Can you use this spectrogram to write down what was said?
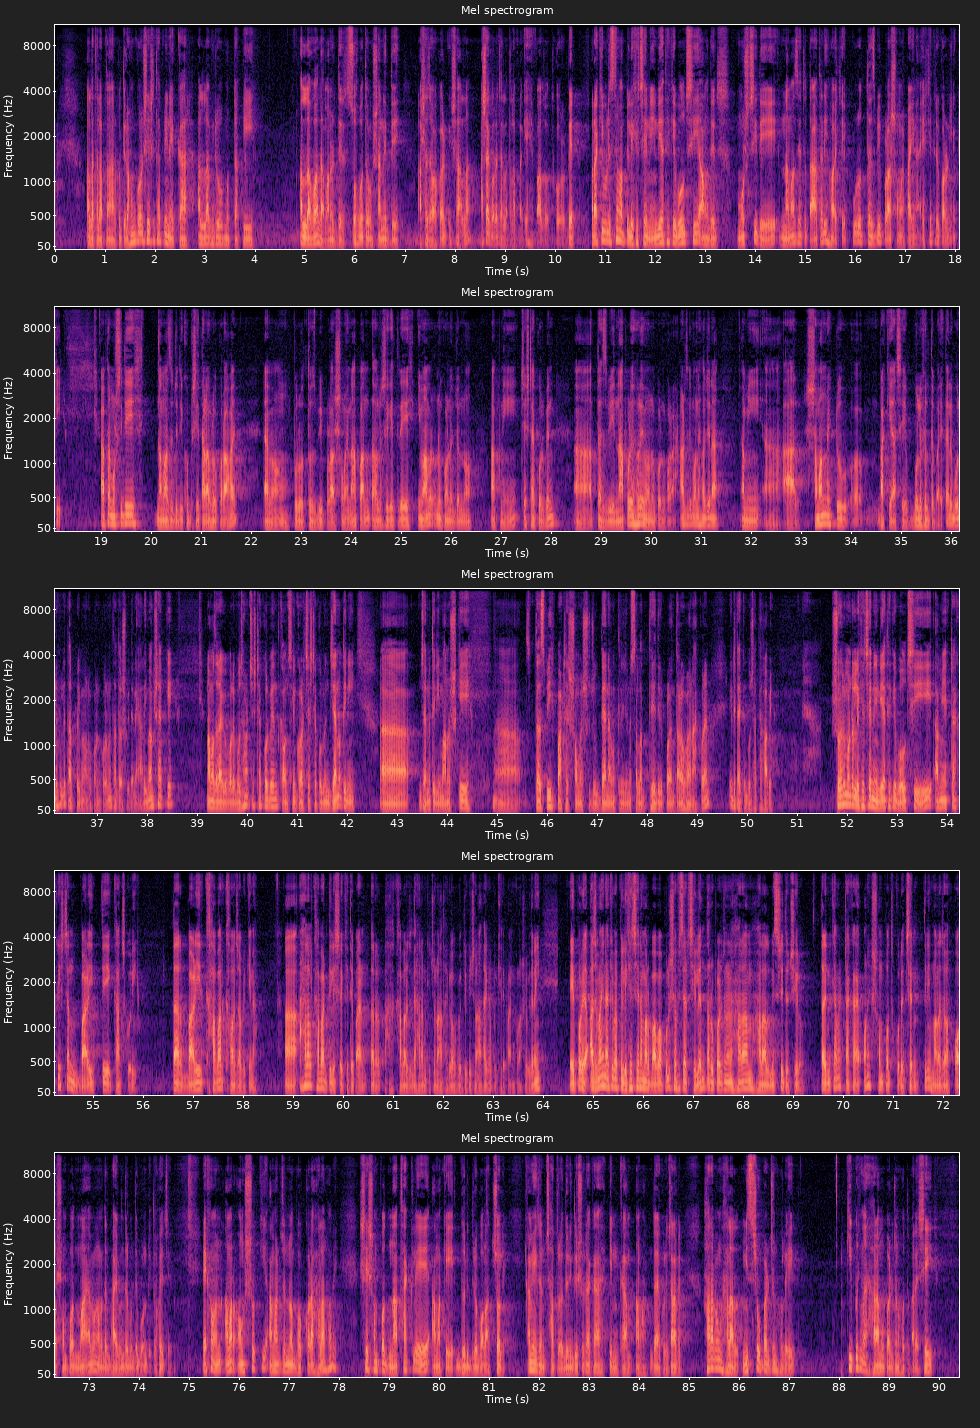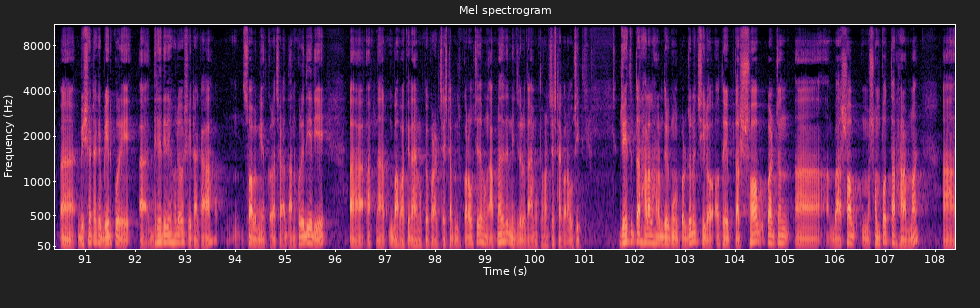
আল্লাহ তালা আপনার প্রতি রহম করুন। সেই সাথে আপনি নেককার, আল্লাহ ভিরু, মুত্তাকি, আল্লাহওয়ালা মানুষদের সোহবত এবং সান্নিধ্যে আসা যাওয়া করেন, ইনশাআল্লাহ। আশা করা যায় আল্লাহ তালা আপনাকে হেফাজত করবেন। রাকিবুল ইসলাম, আপনি লিখেছেন, ইন্ডিয়া থেকে বলছি, আমাদের মসজিদে নামাজ এত তাড়াতাড়ি হয় যে পুরো তসবি পড়ার সময় পাই না। এক্ষেত্রে করণীয় কি? আপনার মসজিদে নামাজে যদি খুব বেশি তাড়াহুড়ো করা হয় এবং পুরো তসবি পড়ার সময় না পান, তাহলে সেক্ষেত্রে ইমামের অনুকরণের জন্য আপনি চেষ্টা করবেন তসবি না পড়ে ইমাম অনুকরণ করা। আর যদি মনে হয় যে না, আমি আর সামান্য একটু বাকি আছে, বলে ফেলতে পারি। তাহলে বলে ফেলে তারপর ইমাম অনুকরণ করবেন, তাতে অসুবিধা নেই। আর ইমাম সাহেবকে নামাজের আগে পরে বোঝানোর চেষ্টা করবেন কাউন্সিলিং করার চেষ্টা করবেন, যেন তিনি যেন তিনি মানুষকে তসবিহ পাঠের সময় সুযোগ দেন এবং তিনি যেন সালাদ ধীরে ধীরে পড়েন, তাড়াহুড়া না করেন, এটি তাকে বোঝাতে হবে। সোহেল মন্ডল লিখেছেন, ইন্ডিয়া থেকে বলছি, আমি একটা খ্রিস্টান বাড়িতে কাজ করি। তার বাড়ির খাবার খাওয়া যাবে কিনা? হালাল খাবার দিলে সেটা খেতে পারেন। তার খাবার যদি হারাম কিছু না থাকে, অপবিত্র কিছু না থাকে, আপনি খেতে পারেন, কোনো অসুবিধা নেই। এরপরে আজমাই নাকিব আপনি লিখেছেন, আমার বাবা পুলিশ অফিসার ছিলেন, তার উপার্জনের হারাম, হালাল মিশ্রিত ছিল। তার ইনকামের টাকায় অনেক সম্পদ করেছেন। তিনি মারা যাওয়ার পর সম্পদ মা এবং আমাদের ভাই বোনদের মধ্যে বণ্টিত হয়েছে। এখন, আমার অংশ কি আমার জন্য ভোগ করা হালাল হবে? সে সম্পদ না থাকলে আমাকে দরিদ্র বলা চলে। আমি একজন ছাত্র, দৈনিক দুশো টাকা ইনকাম আমার, দয়া করে জানাবেন। হারাম এবং হালাল মিশ্র উপার্জন হলে কি পরিমাণ হারাম উপার্জন হতে পারে? সেই বিষয়টাকে বের করে ধীরে ধীরে হলেও সেই টাকা সব নিয়ত করা ছাড়া দান করে দিয়ে দিয়ে আপনার বাবাকে দায়মুক্ত করার চেষ্টা আপনাদের করা উচিত এবং আপনাদের নিজেদেরও দায়মুক্ত হওয়ার চেষ্টা করা উচিত। যেহেতু তার হালাল হারাম দুরকম উপার্জনই ছিল, অতএব তার সব উপার্জন বা সব সম্পদ তার হারাম নয়।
